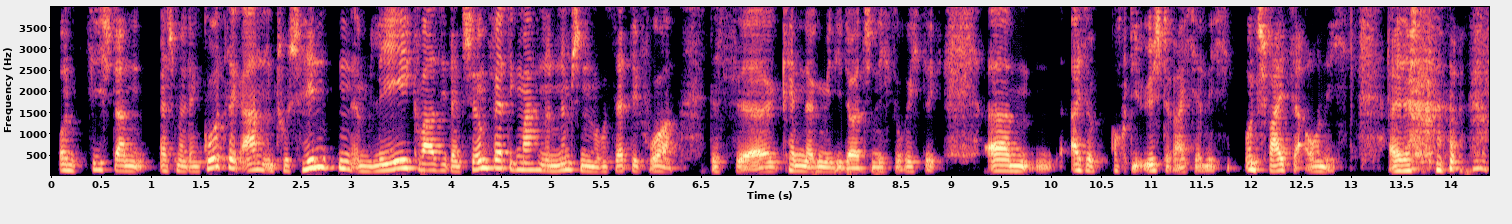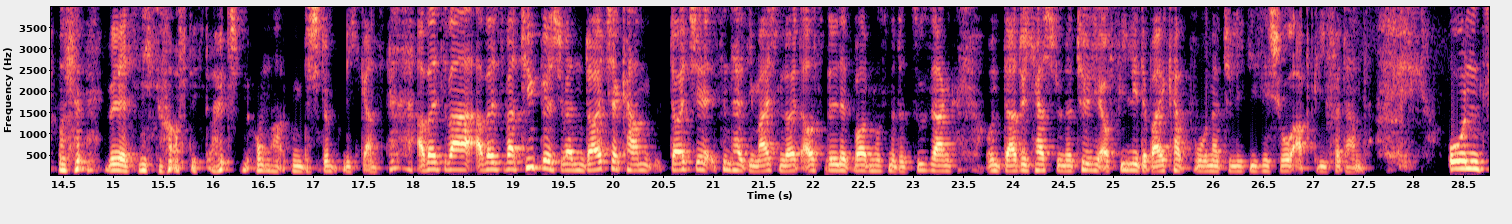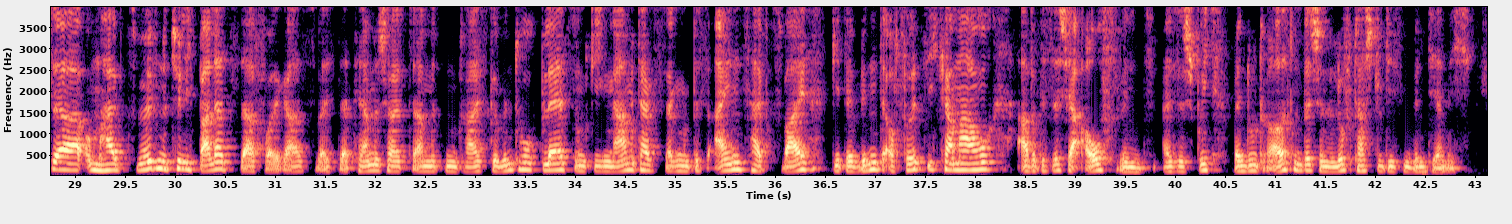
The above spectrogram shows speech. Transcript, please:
und ziehst dann erstmal dein Gurzeug an und tust hinten im Lee quasi dein Schirm fertig machen und nimmst ein Rosette vor. Das äh, kennen irgendwie die Deutschen nicht so richtig. Ähm, also auch die Österreicher nicht und Schweizer auch nicht. Also ich will jetzt nicht nur auf die Deutschen umhaken, das stimmt nicht ganz. Aber es war, aber es war typisch, wenn ein Deutscher kam. Deutsche sind halt die meisten Leute ausgebildet worden, muss man dazu sagen. Und dadurch hast du natürlich auch viele dabei gehabt, wo natürlich diese Show abgeliefert haben. Und äh, um halb zwölf natürlich ballert's da Vollgas, weil es da thermisch halt da mit einem 30er Wind hochbläst und gegen nachmittags, sagen wir bis eins, halb zwei geht der Wind auf 40 km hoch, aber das ist ja Aufwind. Also sprich, wenn du draußen bist in der Luft, hast du diesen Wind ja nicht.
